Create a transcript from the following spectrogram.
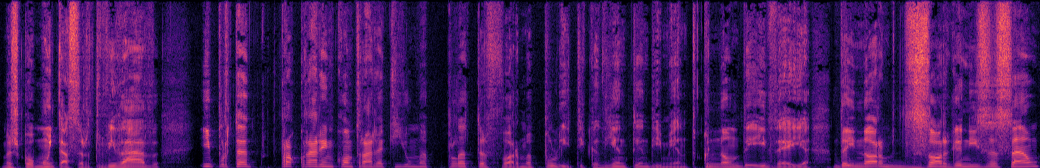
mas com muita assertividade, e, portanto, procurar encontrar aqui uma plataforma política de entendimento que não dê ideia da enorme desorganização,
